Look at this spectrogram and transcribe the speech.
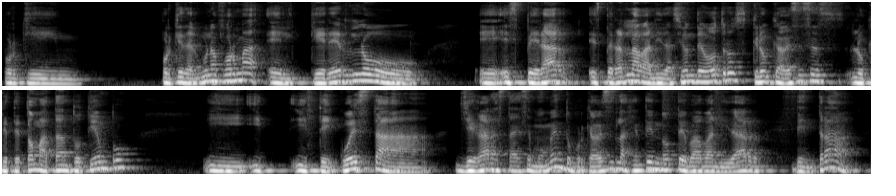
porque, porque de alguna forma el quererlo eh, esperar, esperar la validación de otros, creo que a veces es lo que te toma tanto tiempo y, te cuesta llegar hasta ese momento, porque a veces la gente no te va a validar de entrada,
